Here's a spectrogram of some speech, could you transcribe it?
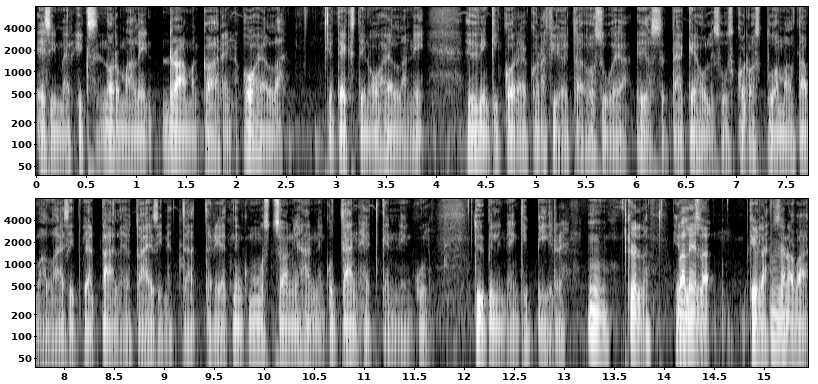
esimerkiksi normaalin draamakaaren ohella ja tekstin ohella niin hyvinkin koreografioita osuja, jossa tämä kehollisuus korostuu omalla tavallaan ja sitten vielä päällä jotain esineteatteria. Niin kuin musta se on ihan niin kuin tämän hetken niin kuin tyypillinenkin piirre. Mm, kyllä, välillä. Kyllä, mm. sano vaan.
